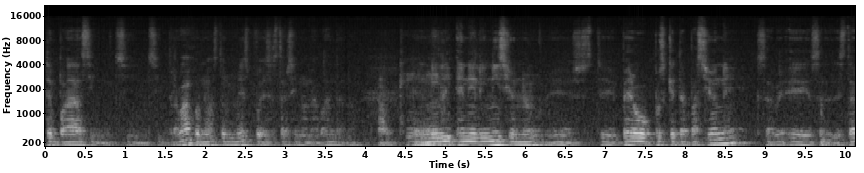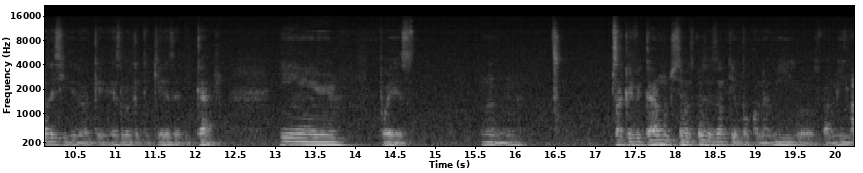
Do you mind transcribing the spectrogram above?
temporada sin, sin, sin trabajo, ¿no? Hasta un mes puedes estar sin una banda, ¿no? En el, en el inicio, ¿no? Este, pero pues que te apasione, sabe, eh, sa- estar decidido a que es lo que te quieres dedicar y pues mm, sacrificar muchísimas cosas, ¿no? Tiempo con amigos, familia,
